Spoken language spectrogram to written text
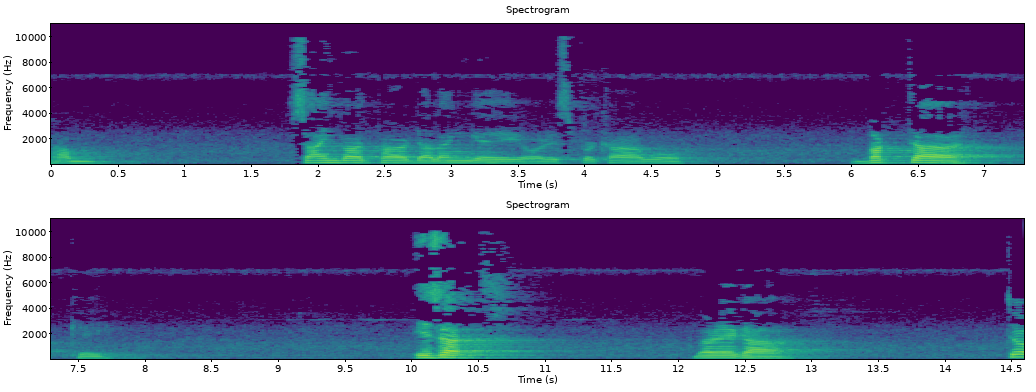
हम साइन बोर्ड पर डालेंगे और इस प्रकार वो वक्ता की इज़्ज़त बढ़ेगा। तो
